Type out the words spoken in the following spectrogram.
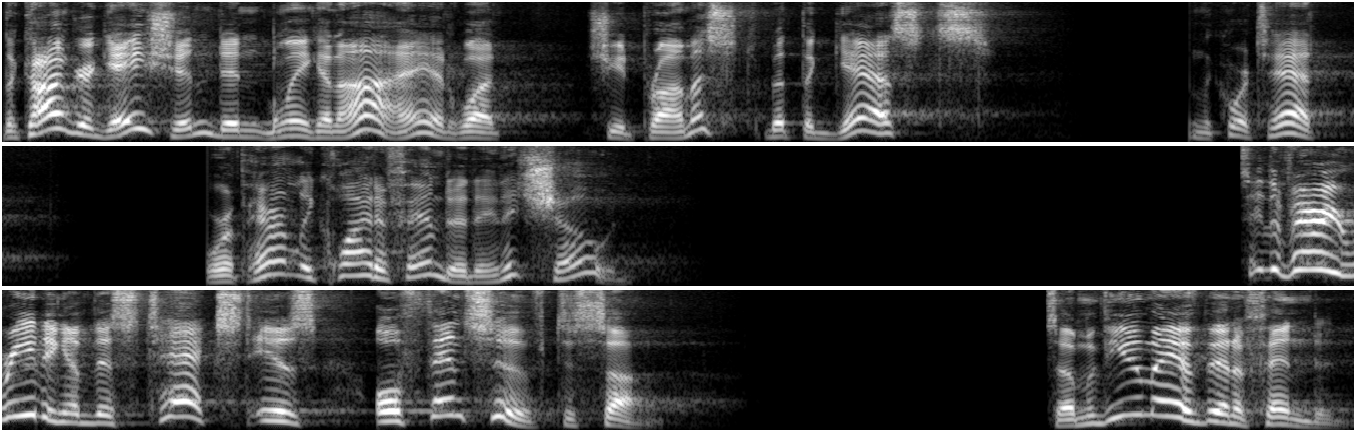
The congregation didn't blink an eye at what she had promised, but the guests in the quartet were apparently quite offended, and it showed. See, the very reading of this text is offensive to some. Some of you may have been offended.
